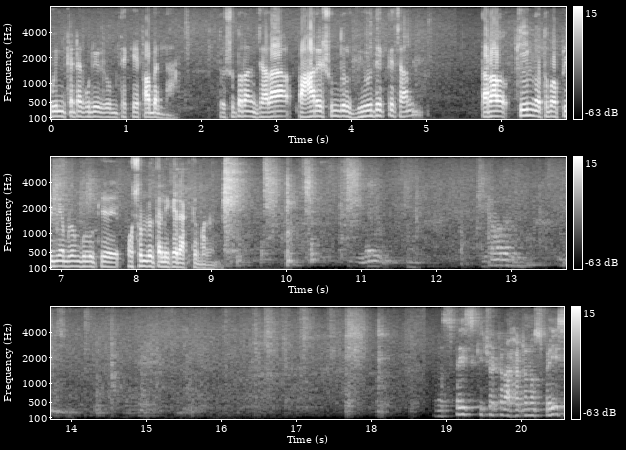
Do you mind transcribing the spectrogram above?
কুইন ক্যাটাগরির রুম থেকে পাবেন না। তো সুতরাং যারা পাহাড়ের সুন্দর ভিউ দেখতে চান তারা কিং অথবা প্রিমিয়াম রুমগুলোকে পছন্দের তালিকায় রাখতে পারেন। স্পেস কিছু একটা রাখার জন্য স্পেস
